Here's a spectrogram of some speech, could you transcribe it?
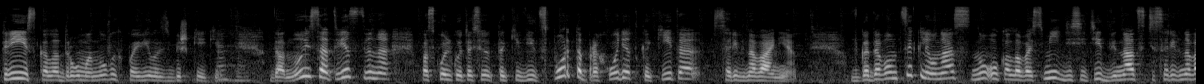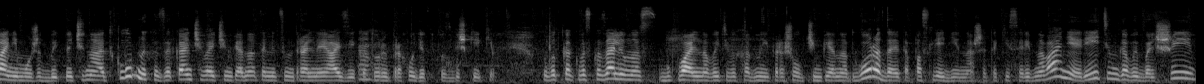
три скалодрома новых появилось в Бишкеке. Да, ну и, соответственно, поскольку это все-таки вид спорта, проходят какие-то соревнования. В годовом цикле у нас ну, около 8, 10, 12 соревнований может быть, начиная от клубных и заканчивая чемпионатами Центральной Азии, которые проходят у нас в Бишкеке. Ну, вот как вы сказали, у нас буквально в эти выходные прошел чемпионат города, это последние наши такие соревнования, рейтинговые, большие.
